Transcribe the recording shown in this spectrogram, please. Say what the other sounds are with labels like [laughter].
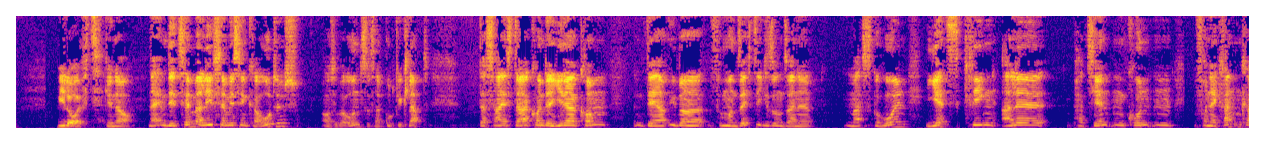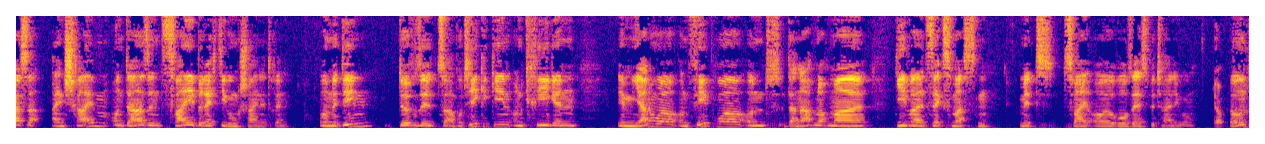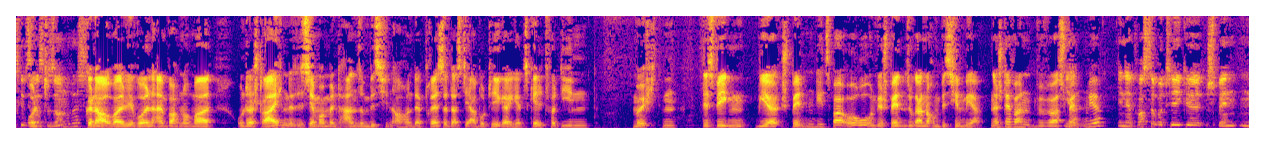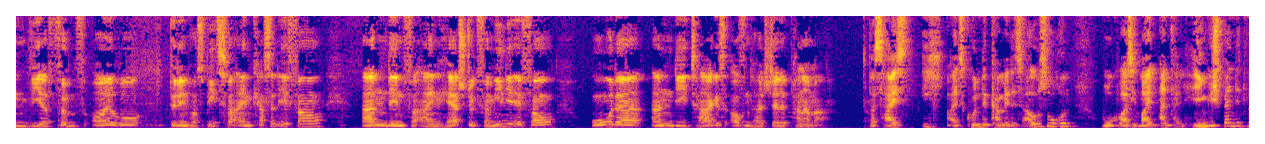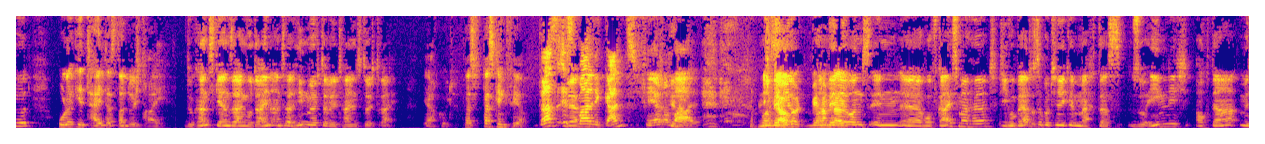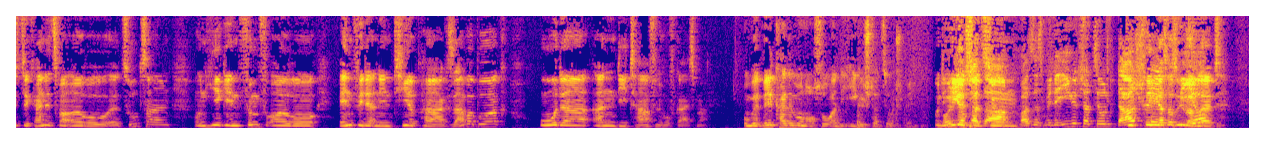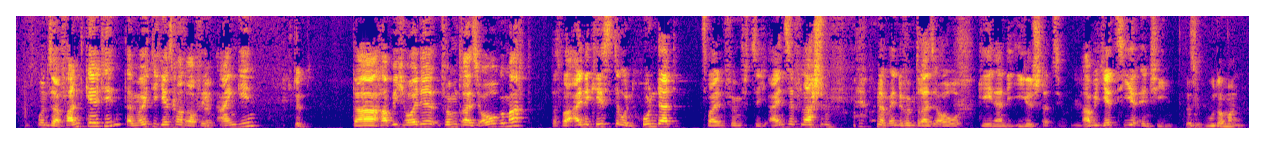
Wie läuft's? Genau. Na, Im Dezember lief es ja ein bisschen chaotisch, außer bei uns. Das hat gut geklappt. Das heißt, da konnte jeder kommen, der über 65 ist und seine Maske holen. Jetzt kriegen alle Patienten, Kunden von der Krankenkasse ein Schreiben und da sind zwei Berechtigungsscheine drin. Und mit denen dürfen sie zur Apotheke gehen und kriegen im Januar und Februar und danach nochmal jeweils sechs Masken mit 2 Euro Selbstbeteiligung. Ja. Bei uns gibt es was Besonderes. Genau, weil wir wollen einfach nochmal unterstreichen, das ist ja momentan so ein bisschen auch in der Presse, dass die Apotheker jetzt Geld verdienen möchten. Deswegen, wir spenden die 2 Euro und wir spenden sogar noch ein bisschen mehr. Ne, Stefan, für was Ja. spenden wir? In der Postapotheke spenden wir 5 Euro für den Hospizverein Kassel e.V., an den Verein Herzstück Familie e.V. oder an die Tagesaufenthaltsstelle Panama. Das heißt, ich als Kunde kann mir das aussuchen, wo quasi mein Anteil hingespendet wird, oder ihr teilt das dann durch drei. Du kannst gern sagen, wo dein Anteil hin möchte, aber wir teilen es durch drei. Ja, gut. Das, das klingt fair. Das ist Ja. mal eine ganz faire Genau. Wahl. Und ich wenn, glaube, ihr, wir und haben wenn ihr uns in äh, Hofgeismar hört, die Hubertus Apotheke macht das so ähnlich. Auch da müsst ihr keine 2 Euro äh, zuzahlen. Und hier gehen 5 Euro entweder an den Tierpark Saberburg oder an die Tafel Hofgeismar. Und wer will, kann immer noch so an die Igelstation spenden. Und die Wollte Igelstation, sagen, Was ist mit der Igelstation? Da die kriegen das, was überbleibt. unser Pfandgeld hin. Da möchte ich jetzt mal drauf eingehen. Da habe ich heute 35 Euro gemacht. Das war eine Kiste und 152 Einzelflaschen. [laughs] Und am Ende 35 Euro gehen an die Igelstation. Habe ich jetzt hier entschieden. Das ist ein guter Mann.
